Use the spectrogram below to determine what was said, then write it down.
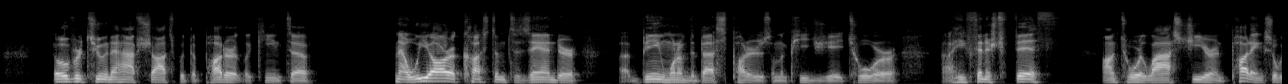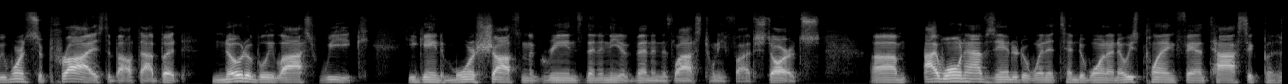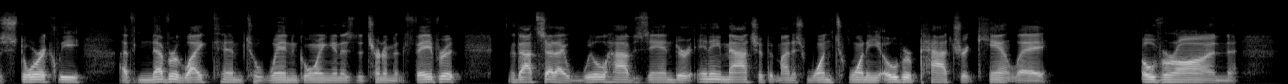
over two and a half shots with the putter at La Quinta. Now, we are accustomed to Xander uh, being one of the best putters on the PGA Tour. Uh, he finished fifth on tour last year in putting, so we weren't surprised about that. But notably, last week he gained more shots on the greens than any event in his last 25 starts. Um, I won't have Xander to win it 10 to 1. I know he's playing fantastic, but historically, I've never liked him to win going in as the tournament favorite. That said, I will have Xander in a matchup at minus 120 over Patrick Cantlay over on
